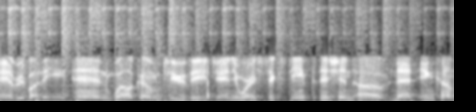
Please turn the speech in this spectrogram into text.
Hey, everybody, and welcome to the January 16th edition of Net Income.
